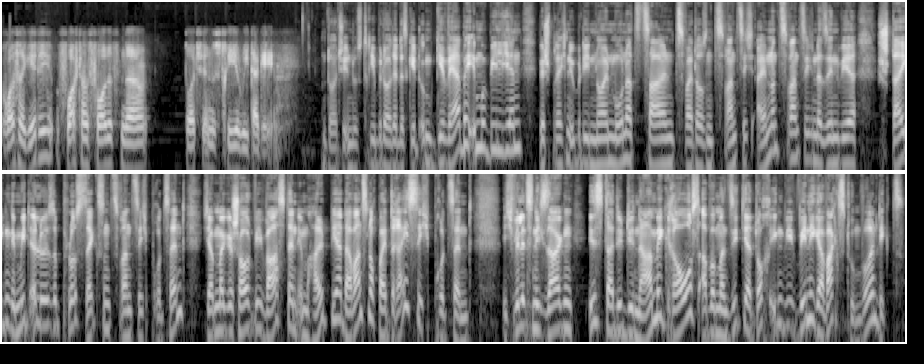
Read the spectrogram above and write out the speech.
Rolf Regeti, Vorstandsvorsitzender Deutsche Industrie Rita G. Deutsche Industrie bedeutet, es geht um Gewerbeimmobilien. Wir sprechen über die neun Monatszahlen 2020-21 und da sehen wir steigende Mieterlöse plus 26 Prozent. Ich habe mal geschaut, wie war es denn im Halbjahr? Da waren es noch bei 30 Prozent. Ich will jetzt nicht sagen, ist da die Dynamik raus, aber man sieht ja doch irgendwie weniger Wachstum. Woran liegt's?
